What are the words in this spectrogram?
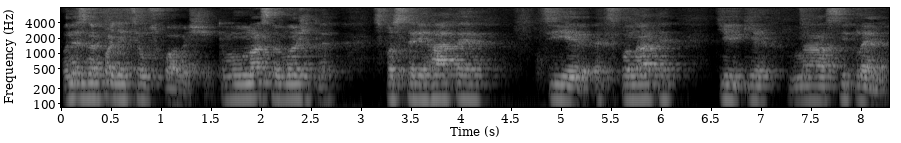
вони знаходяться у сховищі. Тому у нас ви можете спостерігати ці експонати тільки на світлинах.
